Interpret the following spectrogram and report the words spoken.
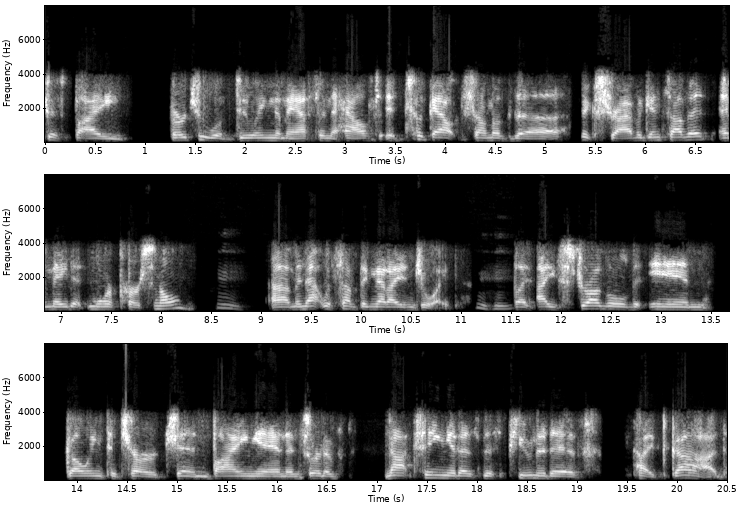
just by virtue of doing the mass in the house, it took out some of the extravagance of it and made it more personal. Mm. Um, and that was something that I enjoyed. Mm-hmm. But I struggled in going to church and buying in and sort of not seeing it as this punitive type God.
